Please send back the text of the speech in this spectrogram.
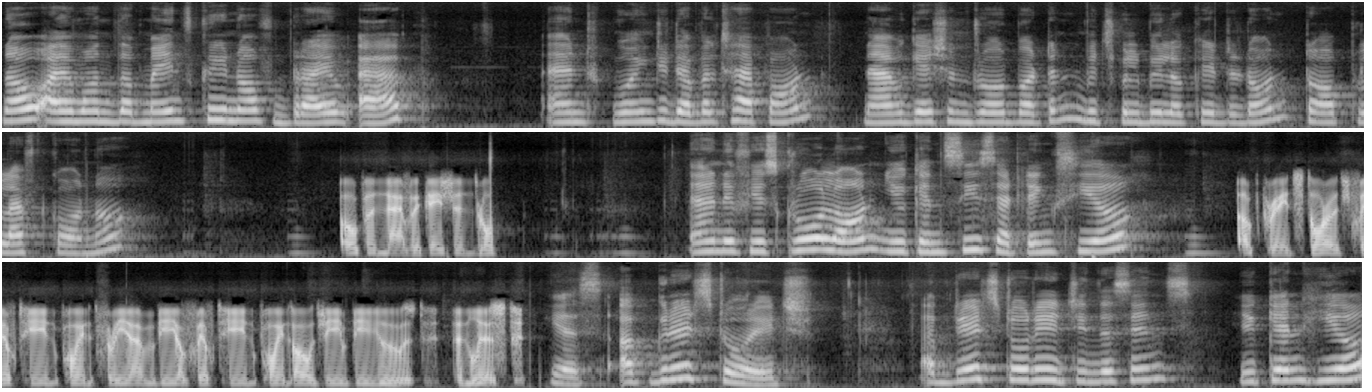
Now I am on the main screen of Drive app and going to double tap on navigation drawer button which will be located on top left corner. Open navigation drawer. And if you scroll on, you can see settings here. Upgrade storage 15.3 MB of 15.0 GB used. Enlist. Yes, upgrade storage. Upgrade storage in the sense you can hear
